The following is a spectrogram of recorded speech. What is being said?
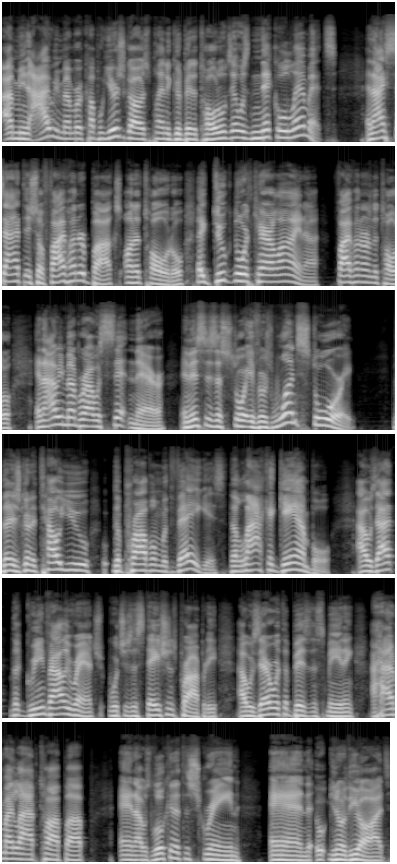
I mean, I remember a couple years ago, I was playing a good bit of totals. It was nickel limits. And I sat there, so 500 bucks on a total, like Duke, North Carolina, 500 on the total. And I remember I was sitting there, and this is a story. If there's one story that is going to tell you the problem with Vegas, the lack of gamble. I was at the Green Valley Ranch, which is a station's property. I was there with a business meeting. I had my laptop up and I was looking at the screen and, you know, the odds.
